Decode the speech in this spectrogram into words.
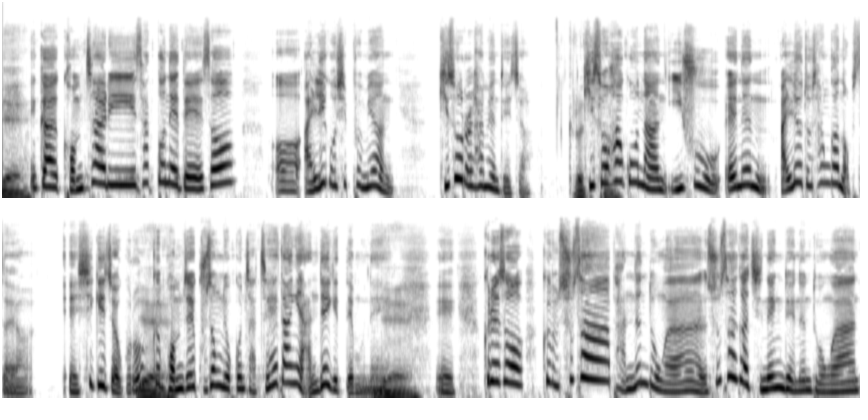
예. 그러니까 검찰이 사건에 대해서 어 알리고 싶으면 기소를 하면 되죠. 그렇죠. 기소하고 난 이후에는 알려도 상관없어요. 예, 시기적으로 예. 그 범죄 구성 요건 자체 해당이 안 되기 때문에 예. 예. 그래서 그럼 수사 받는 동안 수사가 진행되는 동안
